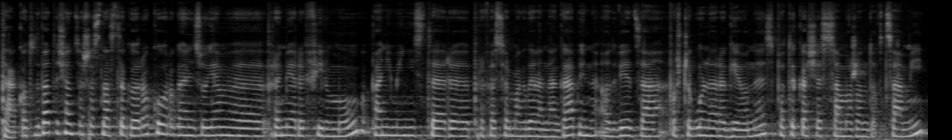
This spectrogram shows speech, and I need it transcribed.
Tak, od 2016 roku organizujemy premiery filmu. Pani minister profesor Magdalena Gawin odwiedza poszczególne regiony, spotyka się z samorządowcami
